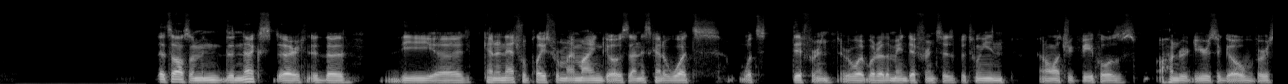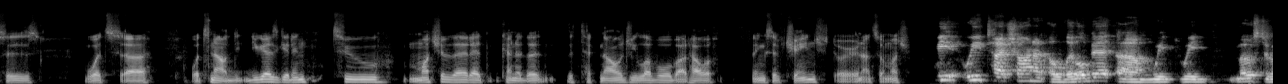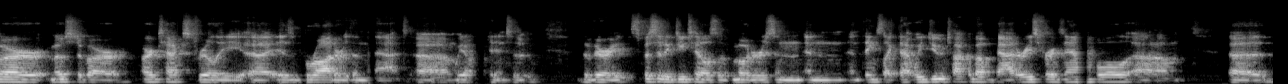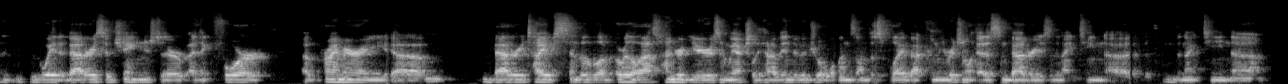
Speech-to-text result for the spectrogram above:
That's awesome. And the next, the the uh, kind of natural place where my mind goes then is kind of what's what's different or what, what are the main differences between an electric vehicles 100 years ago versus what's uh, what's now do you guys get into much of that at kind of the the technology level about how things have changed or not so much we, we touch on it a little bit. Um, we, we most of our most of our our text really uh, is broader than that. Um, we don't get into the very specific details of motors and, and, and things like that. We do talk about batteries, for example, um, uh, the way that batteries have changed. There are, I think, four uh, primary um, battery types the, over the last hundred years, and we actually have individual ones on display back from the original Edison batteries of the 19 uh, the 19 uh,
